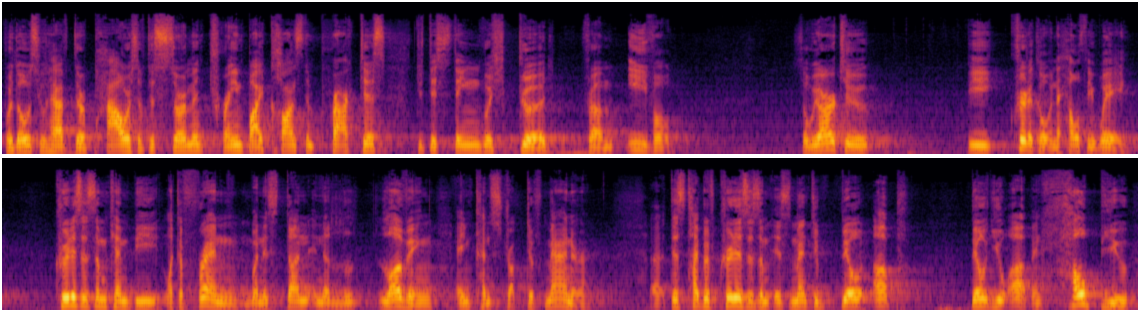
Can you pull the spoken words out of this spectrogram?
for those who have their powers of discernment trained by constant practice to distinguish good from evil." So we are to be critical in a healthy way. Criticism can be like a friend when it's done in a loving and constructive manner. Uh, this type of criticism is meant to build up, build you up, and help you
